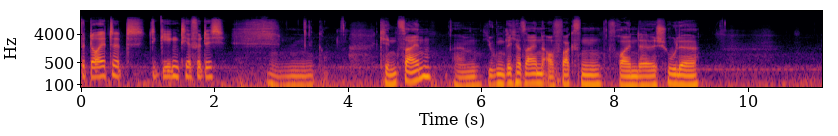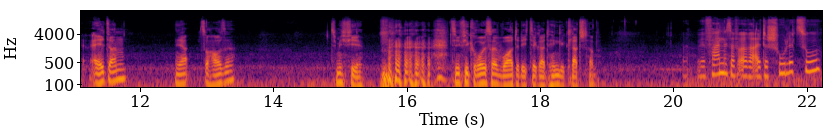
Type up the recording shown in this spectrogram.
bedeutet die Gegend hier für dich? Kind sein, ähm, Jugendlicher sein, aufwachsen, Freunde, Schule, Eltern, Ja, zu Hause. Ziemlich viel. Ziemlich viel größere Worte, die ich dir gerade hingeklatscht habe. Wir fahren jetzt auf eure alte Schule zu,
